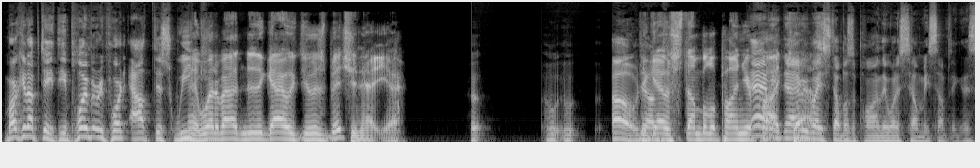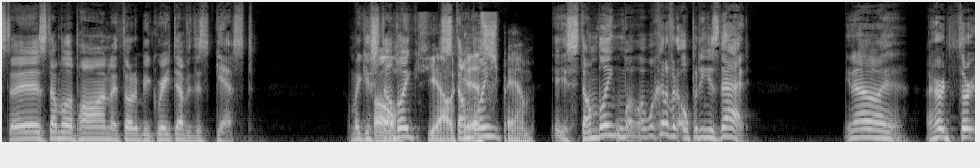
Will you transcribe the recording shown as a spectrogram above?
Market update. The employment report out this week. Hey, what about the guy who was bitching at you? Who- who- oh, The no. guy who stumbled upon your Every- podcast. Everybody stumbles upon. They want to sell me something. They st- stumble upon. I thought it'd be great to have this guest. I'm like, you're Oh, stumbling. yeah, okay, stumbling. spam. Yeah, you're stumbling. What, what kind of an opening is that? You know, I, I heard thir-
